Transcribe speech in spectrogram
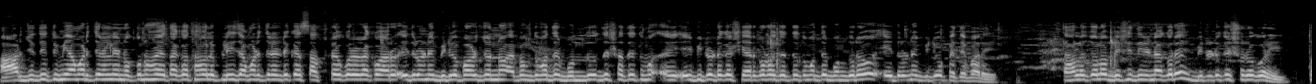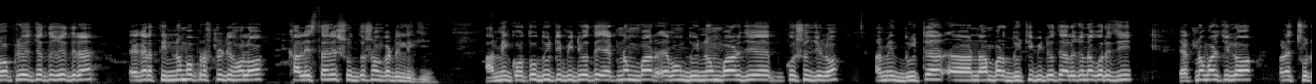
আর যদি তুমি আমার চ্যানেলে নতুন হয়ে থাকো, তাহলে প্লিজ আমার চ্যানেলটিকে সাবস্ক্রাইব করে রাখো। আর এই ধরনের ভিডিও পাওয়ার জন্য এবং তোমাদের বন্ধুদের সাথে তোমার এই- এই ভিডিওটাকে শেয়ার করো, যাতে তোমাদের বন্ধুরাও এই ধরনের ভিডিও পেতে পারে। তাহলে চলো বেশি দেরি না করে ভিডিওটিকে শুরু করি। তো প্রিয় ছাত্রছাত্রীরা, এখানে তিন নম্বর প্রশ্নটি হলো, খালিস্তানের শুদ্ধ সংখ্যাটি লিখি। আমি গত দুইটি ভিডিওতে এক নম্বর এবং দুই নম্বর যে কোশ্চেন ছিল, আমি দুইটা নাম্বার দুইটি ভিডিওতে আলোচনা করেছি। এক নম্বর ছিল মানে ছোট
